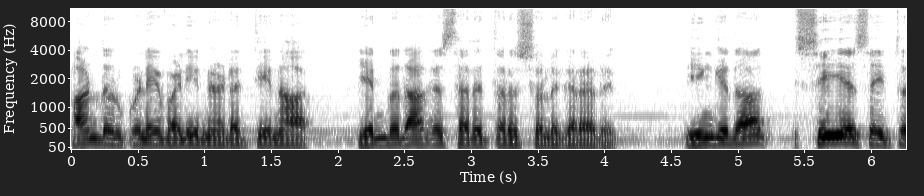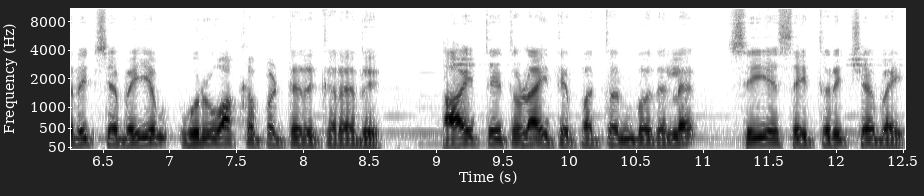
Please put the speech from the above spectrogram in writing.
ஆண்டவர்களை வழி நடத்தினார் என்பதாக சரித்திரம் சொல்லுகிறது. இங்கு தான் சிஎஸ்ஐ திருச்சபையும் உருவாக்கப்பட்டிருக்கிறது. ஆயிரத்தி தொள்ளாயிரத்தி பத்தொன்பதில் சிஎஸ்ஐ திருச்சபை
